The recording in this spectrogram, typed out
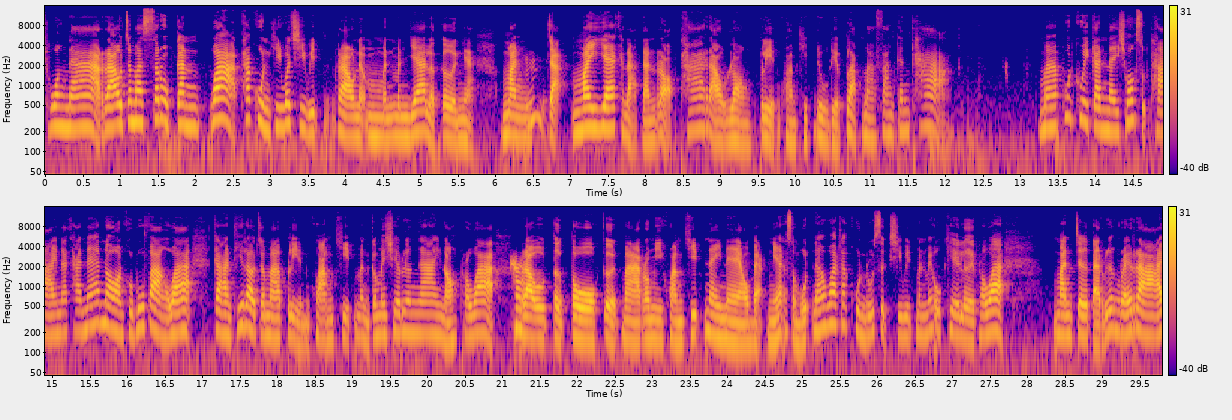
ช่วงหน้า เราจะมาสรุปกันว่าถ้าคุณคิดว่าชีวิตเราเนี่ยมันมันแย่เหลือเกินเนี่ย มันจะไม่แย่ขนาดนั้นหรอก ถ้าเราลองเปลี่ยนความคิดดูเดี๋ยวกลับมาฟังกันค่ะ มาพูดคุยกันในช่วงสุดท้ายนะคะ แน่นอนคุณผู้ฟังว่าการที่เราจะมาเปลี่ยนความคิดมันก็ไม่ใช่เรื่องง่ายเนาะเพราะว่าเราเติบโตเกิดมาเรามีความคิดในแนวแบบเนี้ยสมมตินะว่าถ้าคุณรู้สึกชีวิตมันไม่โอเคเลย เพราะว่ามันเจอแต่เรื่องร้าย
